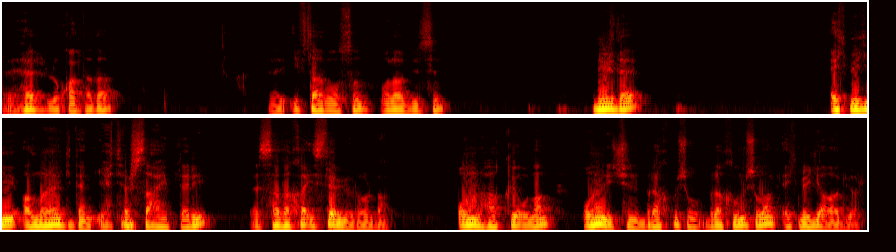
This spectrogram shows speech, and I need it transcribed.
e, her lokantada e, iftar olsun, olabilsin. Bir de ekmeği almaya giden ihtiyaç sahipleri e, sadaka istemiyor oradan. Onun hakkı olan, onun için bırakmış bırakılmış olan ekmeği alıyor.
